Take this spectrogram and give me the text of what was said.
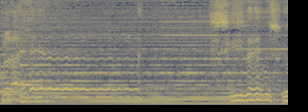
habla en silencio.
